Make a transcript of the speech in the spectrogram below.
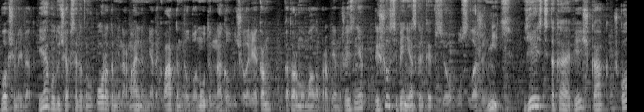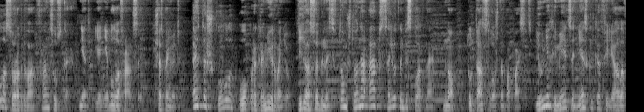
В общем, ребят, я, будучи абсолютно упоротым, ненормальным, неадекватным, долбанутым на голову человеком, которому мало проблем в жизни, решил себе несколько все усложнить. Есть такая вещь, как школа 42, французская. Нет, я не был во Франции. Сейчас поймете. Это школа по программированию. Ее особенность в том, что она абсолютно бесплатная. Но туда сложно попасть. И у них имеется несколько филиалов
